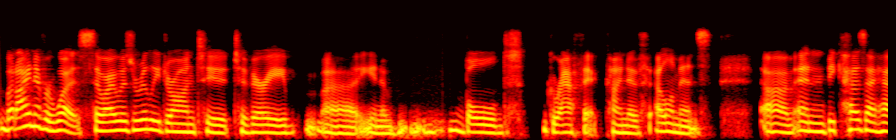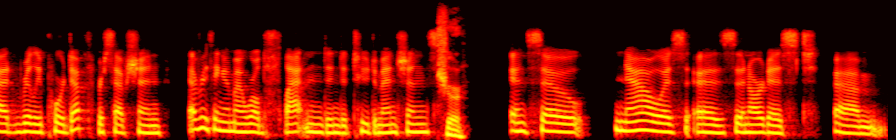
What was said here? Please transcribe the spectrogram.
But I never was, so I was really drawn to to very uh, you know bold, graphic kind of elements. Um, and because I had really poor depth perception, everything in my world flattened into two dimensions. Sure. And so now, as as an artist, um,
